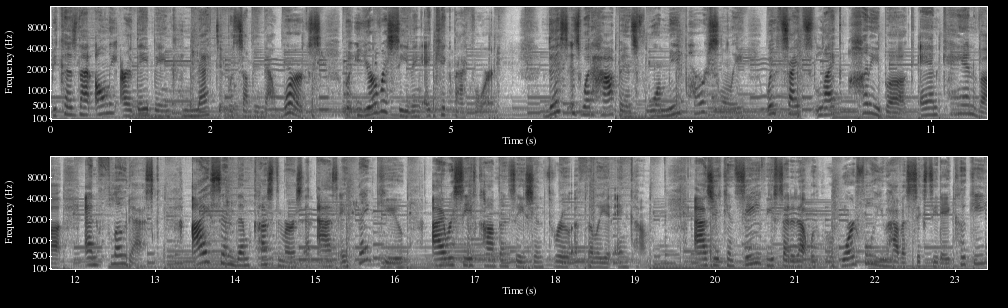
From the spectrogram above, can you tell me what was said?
because not only are they being connected with something that works, but you're receiving a kickback for it. This is what happens for me personally with sites like Honeybook and Canva and Flodesk. I send them customers, and as a thank you, I receive compensation through affiliate income. As you can see, if you set it up with Rewardful, you have a 60 day cookie,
